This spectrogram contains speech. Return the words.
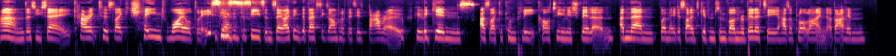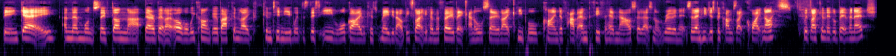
And as you say, characters like change wildly season Yes. to season. So I think the best example of this is Barrow, who begins as like a complete cartoonish villain, and then when they decide to give him some vulnerability, has a plot line about him being gay and then once they've done that they're a bit like oh well we can't go back and like continue with this, this evil guy because maybe that would be slightly homophobic. And also like people kind of have empathy for him now so let's not ruin it. So then he just becomes like quite nice with like a little bit of an edge.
